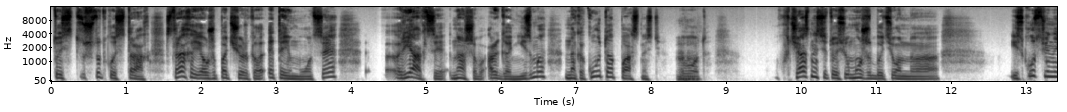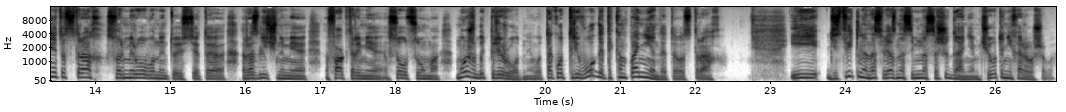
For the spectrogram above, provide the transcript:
то есть что такое страх? Страх, я уже подчеркивал, это эмоция, реакция нашего организма на какую-то опасность. Угу. Вот. В частности, то есть может быть он э, искусственный этот страх сформированный, то есть это различными факторами социума, может быть природный. Вот так вот тревога – это компонент этого страха. И действительно она связана именно с ожиданием чего-то нехорошего.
